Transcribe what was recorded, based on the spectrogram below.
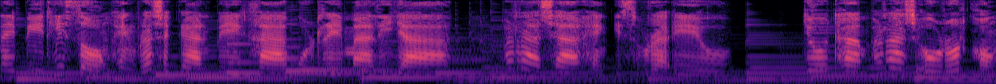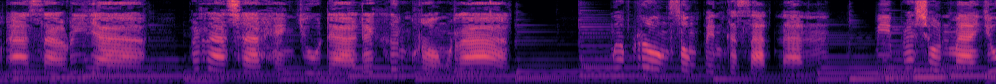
ในปีที่สองแห่งราชการเบคาบุตรเรมาลิยา พระราชาแห่งอิสราเอล โยธามพระราชโอรสของอาซาริยา พระราชาแห่งยูดาได้ขึ้นครองราชเมื่อพระองค์ทรงเป็นกษัตริย์นั้น มีพระชนมายุ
